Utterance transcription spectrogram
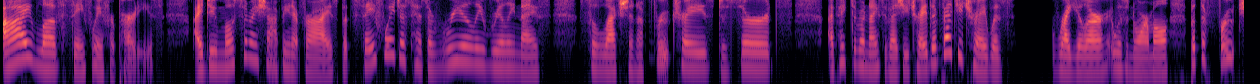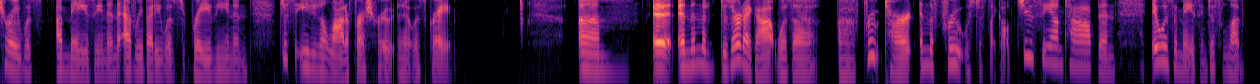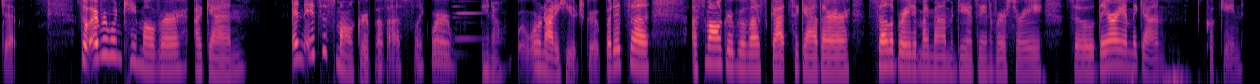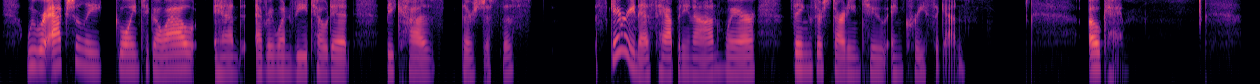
I love Safeway for parties. I do most of my shopping at Fry's, but Safeway just has a really, really nice selection of fruit trays, desserts. I picked up a nice veggie tray. The veggie tray was regular, it was normal, but the fruit tray was amazing, and everybody was raving and just eating a lot of fresh fruit, and it was great. Um, and, and then the dessert I got was a, a fruit tart, and the fruit was just like all juicy on top, and it was amazing. Just loved it. So everyone came over again, and it's a small group of us. Like we're, you know, we're not a huge group, but it's a a small group of us got together, celebrated my mom and dad's anniversary. So there I am again cooking. We were actually going to go out and everyone vetoed it because there's just this scariness happening on where things are starting to increase again. Okay.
